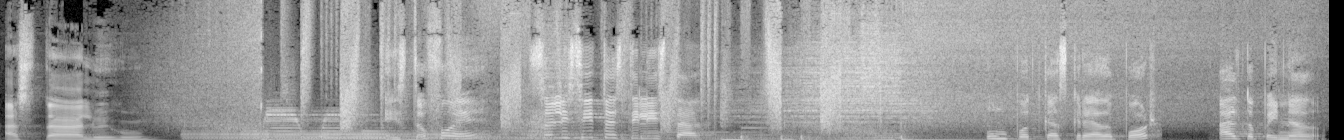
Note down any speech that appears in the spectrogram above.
hasta luego. Esto fue Solicito Estilista, un podcast creado por Alto Peinado.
